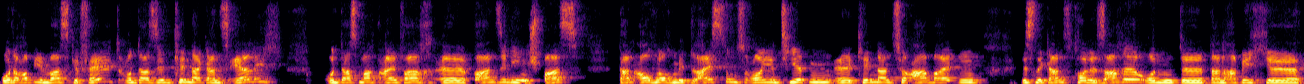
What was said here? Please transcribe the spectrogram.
oder ob ihnen was gefällt. Und da sind Kinder ganz ehrlich. Und das macht einfach äh, wahnsinnigen Spaß dann auch noch mit leistungsorientierten äh, Kindern zu arbeiten, ist eine ganz tolle Sache. Und äh, dann habe ich äh,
